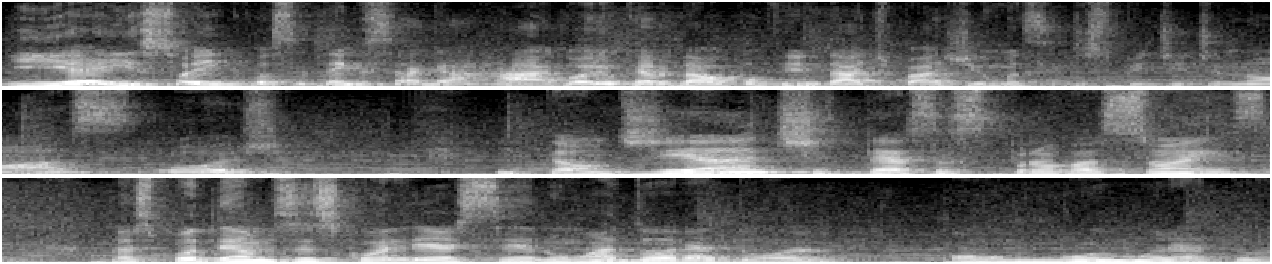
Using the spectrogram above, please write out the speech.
E é isso aí que você tem que se agarrar. Agora eu quero dar a oportunidade para a Gilma se despedir de nós hoje. Então, diante dessas provações, nós podemos escolher ser um adorador ou um murmurador.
